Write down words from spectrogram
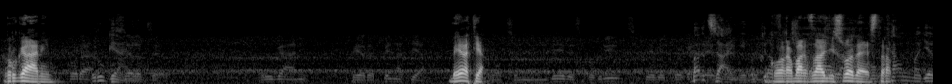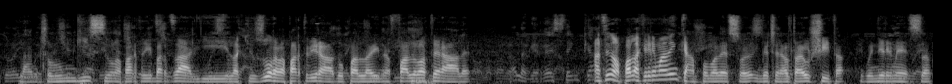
Rugani. Rugani. Benatia. Barzagli Ancora Barzagli sulla destra. Lancio lunghissimo da parte di Barzagli. La chiusura da parte di Radu. Palla in fallo laterale. Anzi, no, palla che rimane in campo, ma adesso invece in realtà è uscita e quindi rimessa.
